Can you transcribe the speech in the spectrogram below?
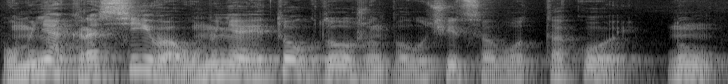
У меня красиво, у меня итог должен получиться вот такой. Ну,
